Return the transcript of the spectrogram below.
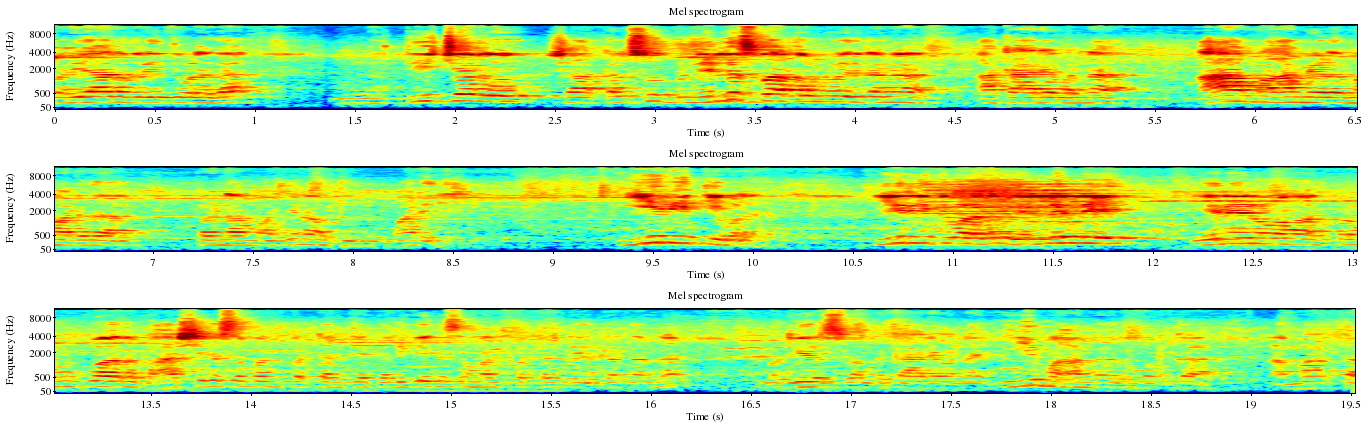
ಪರಿಹಾರದ ರೀತಿ ಒಳಗೆ ಟೀಚರು ಶಾ ಕಲಿಸೋದು ನಿಲ್ಲಿಸಬಾರ್ದು ಅನ್ನೋ ಇದನ್ನು ಆ ಕಾರ್ಯವನ್ನು ಆ ಮಹಾಮೇಳ ಮಾಡಿದ ಪರಿಣಾಮವಾಗಿ ನಾವು ಇದು ಮಾಡಿದ್ವಿ. ಈ ರೀತಿ ಒಳಗೆ, ಈ ರೀತಿ ಒಳಗೆ ಎಲ್ಲೆಲ್ಲಿ ಏನೇನೋ ಪ್ರಮುಖವಾದ ಭಾಷೆಗೆ ಸಂಬಂಧಪಟ್ಟಂತೆ, ಕಲಿಕೆಗೆ ಸಂಬಂಧಪಟ್ಟಂತೆ ಇದನ್ನು ಬಗೆಹರಿಸುವಂಥ ಕಾರ್ಯವನ್ನು ಈ ಮಹಾಮೇಳದ ಮೂಲಕ ಮಾಡ್ತಾ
